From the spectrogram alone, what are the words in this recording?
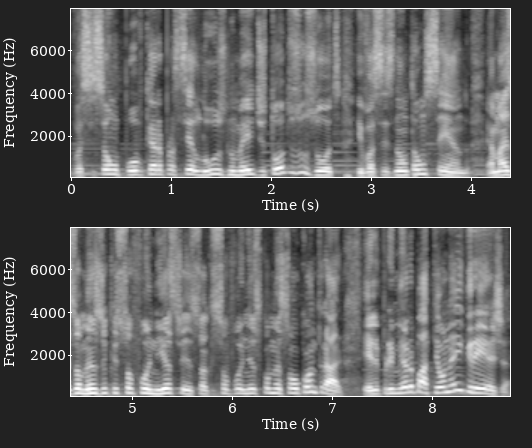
vocês são o povo que era para ser luz no meio de todos os outros. E vocês não estão sendo. É mais ou menos o que Sofonias fez, só que Sofonias começou ao contrário. Ele primeiro bateu na igreja.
